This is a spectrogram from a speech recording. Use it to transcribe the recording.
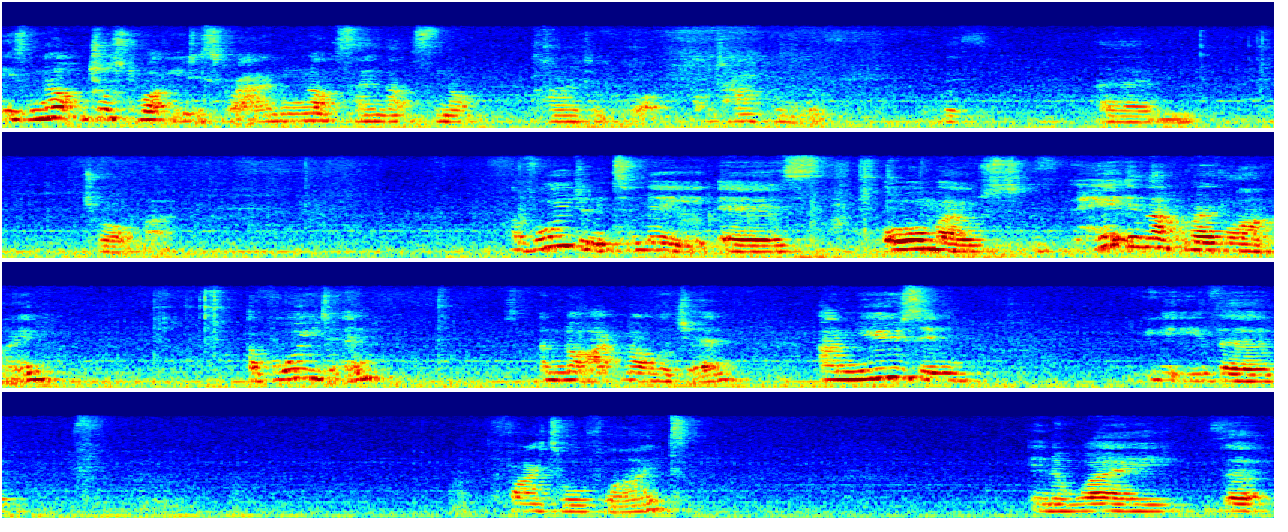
is not just what you describe. I'm not saying that's not kind of what could happen with with um, trauma. Avoidant to me is almost hitting that red line, avoiding and not acknowledging, and using either fight or flight in a way that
